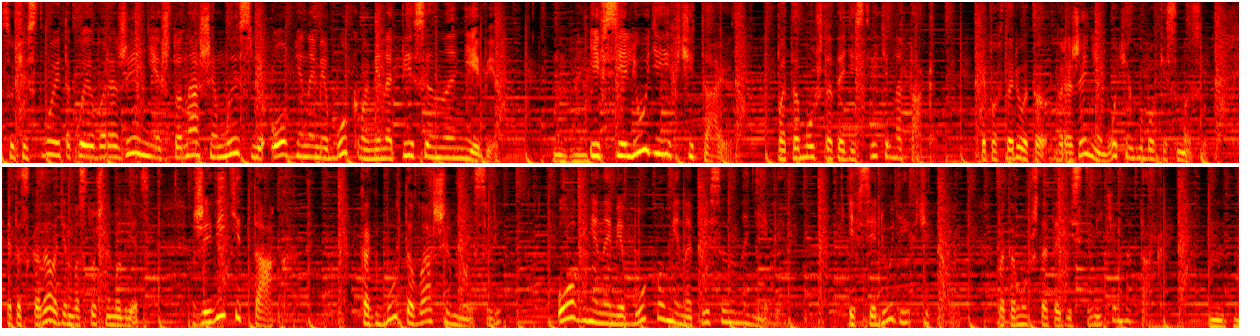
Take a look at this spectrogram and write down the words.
Существует такое выражение, что наши мысли огненными буквами написаны на небе. Угу. И все люди их читают, потому что это действительно так. Я повторю это выражение, очень глубокий смысл. Это сказал один восточный мудрец. «Живите так, как будто ваши мысли – огненными буквами написано на небе. И все люди их читают, потому что это действительно так. Угу.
